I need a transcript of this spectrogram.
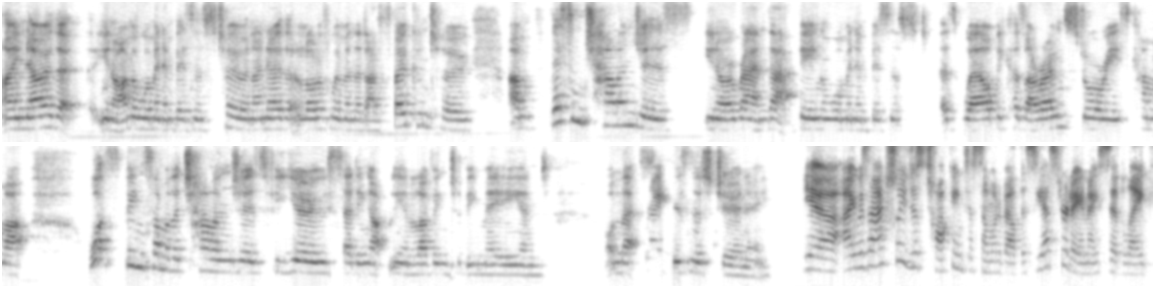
I know that you know I'm a woman in business too, and I know that a lot of women that I've spoken to, um, there's some challenges you know around that being a woman in business as well because our own stories come up. What's been some of the challenges for you setting up, you know, loving to be me and on that right. business journey? Yeah, I was actually just talking to someone about this yesterday, and I said like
